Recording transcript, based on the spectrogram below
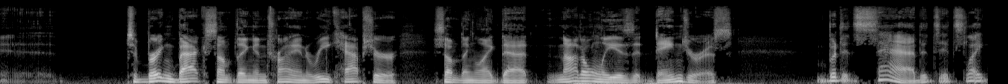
uh, to bring back something and try and recapture something like that, not only is it dangerous, but it's sad. It's it's like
